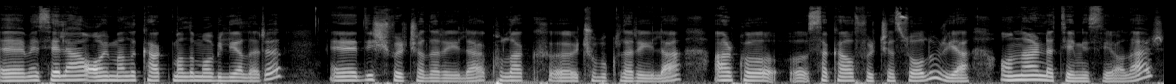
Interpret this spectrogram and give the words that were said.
E, mesela oymalı kalkmalı mobilyaları e, diş fırçalarıyla, kulak e, çubuklarıyla, arko e, sakal fırçası olur ya onlarla temizliyorlar.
